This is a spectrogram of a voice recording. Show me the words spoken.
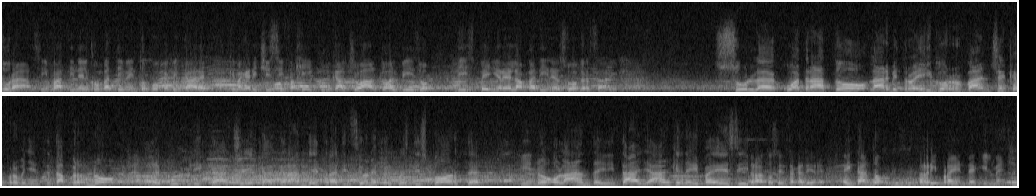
usurarsi. Infatti nel combattimento può capitare che magari ci si fa kick, un calcio alto al viso, di spegnere le lampadine al suo avversario. Sul quadrato l'arbitro è Igor Vancek, proveniente da Brno, Repubblica Ceca, grande tradizione per questi sport in Olanda, in Italia, anche nei paesi... Trato senza cadere. E intanto riprende il match.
